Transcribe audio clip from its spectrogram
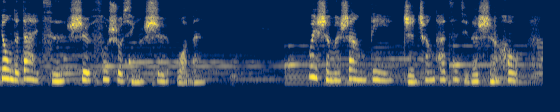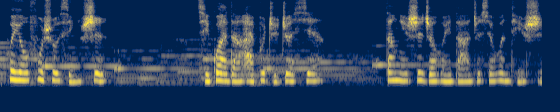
用的代词是复数形式。我们为什么上帝只称他自己的时候会用复数形式？奇怪的还不止这些。当你试着回答这些问题时，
